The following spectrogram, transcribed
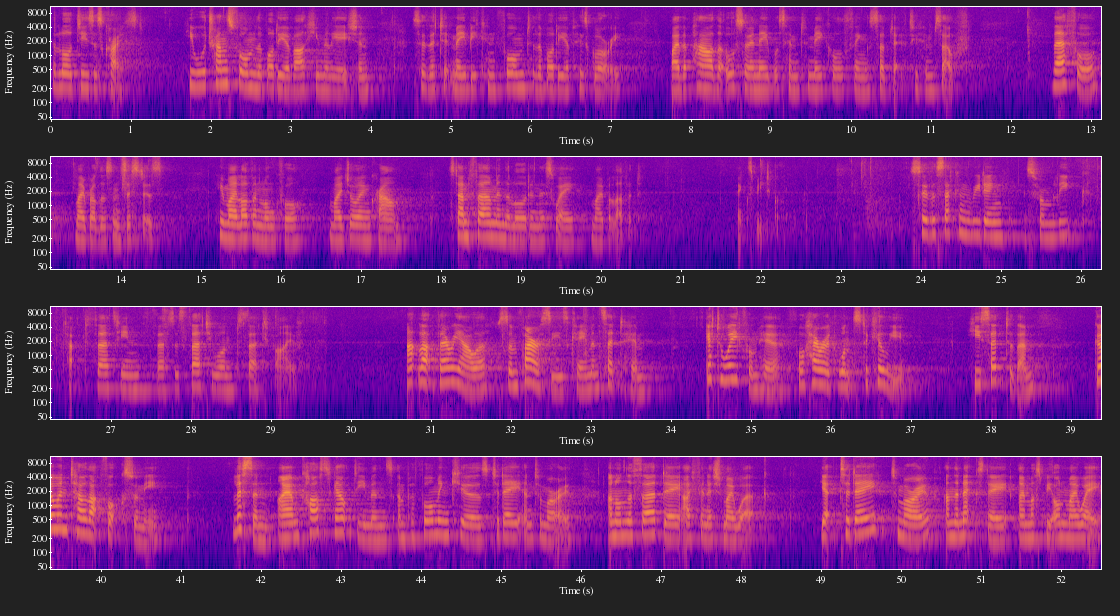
the Lord Jesus Christ. He will transform the body of our humiliation so that it may be conformed to the body of his glory, by the power that also enables him to make all things subject to himself. Therefore, my brothers and sisters, whom I love and long for, my joy and crown, stand firm in the Lord in this way, my beloved. Thanks be to God. So the second reading is from Luke chapter 13, verses 31 to 35. At that very hour, some Pharisees came and said to him, Get away from here, for Herod wants to kill you. He said to them, Go and tell that fox for me. Listen, I am casting out demons and performing cures today and tomorrow, and on the third day I finish my work. Yet today, tomorrow, and the next day I must be on my way,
